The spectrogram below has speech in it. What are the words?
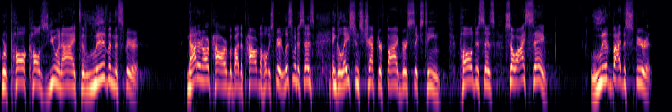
where Paul calls you and I to live in the Spirit. Not in our power, but by the power of the Holy Spirit. Listen what it says in Galatians chapter 5, verse 16. Paul just says, So I say, live by the Spirit,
